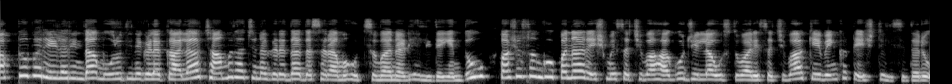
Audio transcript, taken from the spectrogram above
ಅಕ್ಟೋಬರ್ ಏಳರಿಂದ ಮೂರು ದಿನಗಳ ಕಾಲ ಚಾಮರಾಜನಗರದ ದಸರಾ ಮಹೋತ್ಸವ ನಡೆಯಲಿದೆ ಎಂದು ಪಶುಸಂಗೋಪನಾ ರೇಷ್ಮೆ ಸಚಿವ ಹಾಗೂ ಜಿಲ್ಲಾ ಉಸ್ತುವಾರಿ ಸಚಿವ ಕೆ ವೆಂಕಟೇಶ್ ತಿಳಿಸಿದರು.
